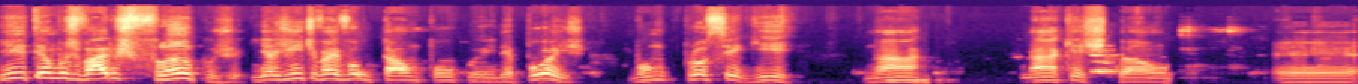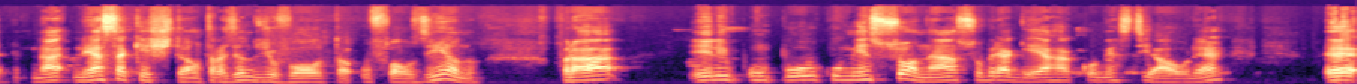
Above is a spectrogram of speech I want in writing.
E temos vários flancos, e a gente vai voltar um pouco aí depois, vamos prosseguir na, na questão, é, na, nessa questão, trazendo de volta o Flauzino, para ele um pouco mencionar sobre a guerra comercial, né? É,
